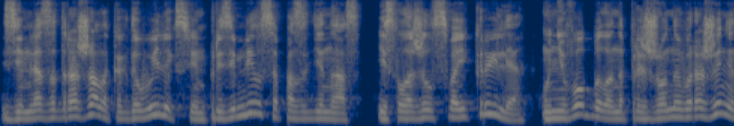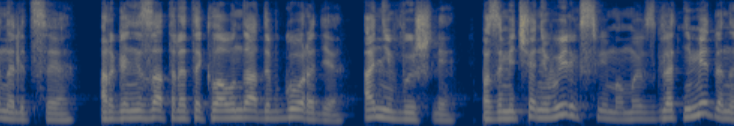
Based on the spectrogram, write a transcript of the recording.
Земля задрожала, когда Уилликсвим приземлился позади нас и сложил свои крылья. У него было напряженное выражение на лице. Организатор этой клоунады в городе. Они вышли. По замечанию Уилликсвима мой взгляд немедленно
